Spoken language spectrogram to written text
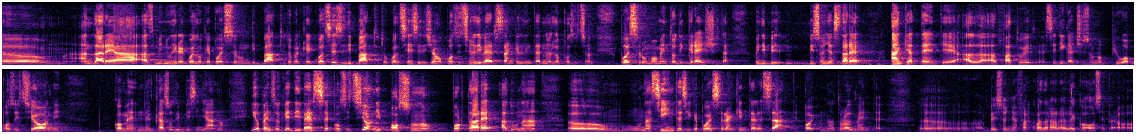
andare a, a, sminuire quello che può essere un dibattito, perché qualsiasi dibattito, qualsiasi diciamo, posizione diversa, anche all'interno dell'opposizione, può essere un momento di crescita. Quindi bi bisogna stare anche attenti al, al fatto che si dica ci sono più opposizioni, come nel caso di Bisignano. Io penso che diverse posizioni possono portare ad una, uh, una sintesi che può essere anche interessante, poi naturalmente uh, bisogna far quadrare le cose, però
